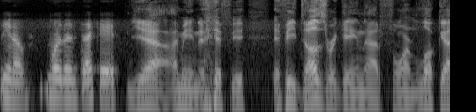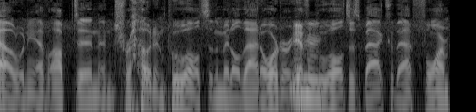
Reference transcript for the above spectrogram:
you know more than a decade. Yeah, I mean, if he if he does regain that form, look out when you have Upton and Trout and Pujols in the middle of that order. Mm-hmm. If Pujols is back to that form,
